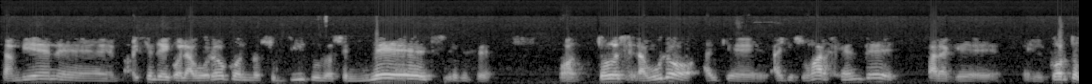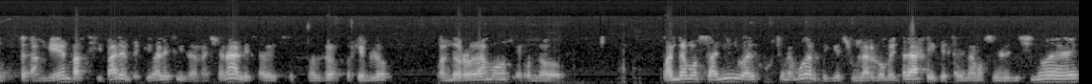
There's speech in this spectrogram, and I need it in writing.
también eh, hay gente que colaboró con los subtítulos en inglés, yo qué sé. Bueno, todo ese laburo hay que, hay que sumar gente para que el corto también participar en festivales internacionales a veces. Nosotros, por ejemplo, cuando rodamos, eh, cuando mandamos a Aníbal, Justo una Muerte, que es un largometraje que estrenamos en el 19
